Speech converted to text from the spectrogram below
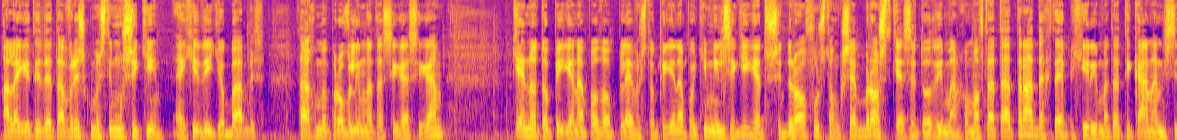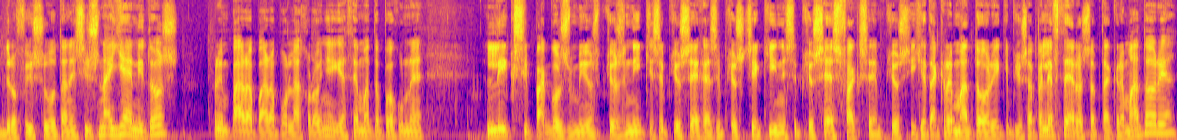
αλλά γιατί δεν τα βρίσκουμε στη μουσική. Έχει δίκιο ο Μπάμπης. Θα έχουμε προβλήματα σιγά σιγά. Και ενώ το πήγαινε από εδώ, πλεύρη το πήγαινε από εκεί, μίλησε και για τους συντρόφους. Τον ξεμπρόστιασε το δήμαρχο με αυτά τα ατράνταχτα επιχειρήματα. Τι κάνανε οι συντροφοί σου όταν εσύ ήσουν αγέννητος πριν πάρα, πάρα πολλά χρόνια για θέματα που έχουν λήξει παγκοσμίως. Ποιος νίκησε, ποιος έχασε, ποιος ξεκίνησε, ποιος έσφαξε, ποιος είχε τα κρεματόρια και ποιος απελευθέρωσε από τα κρεματόρια.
